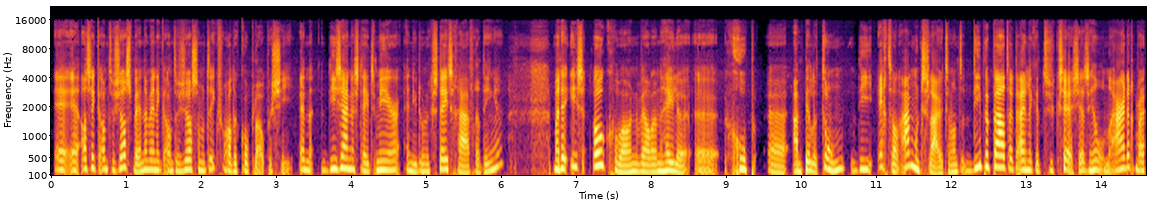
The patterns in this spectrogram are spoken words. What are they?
eh, als ik enthousiast ben, dan ben ik enthousiast omdat ik vooral de koplopers zie. En die zijn er steeds meer en die doen ook steeds gavere dingen. Maar er is ook gewoon wel een hele uh, groep uh, aan peloton die echt wel aan moet sluiten. Want die bepaalt uiteindelijk het succes. Ja, dat is heel onaardig, maar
